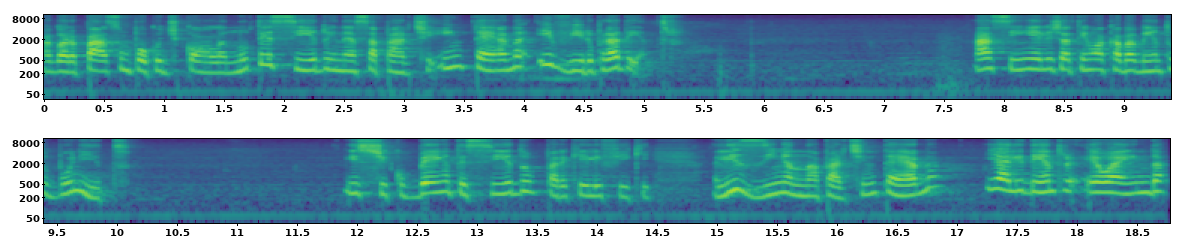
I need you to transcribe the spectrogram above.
Agora, passo um pouco de cola no tecido e nessa parte interna e viro para dentro. Assim, ele já tem um acabamento bonito. Estico bem o tecido para que ele fique lisinho na parte interna. E ali dentro eu ainda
